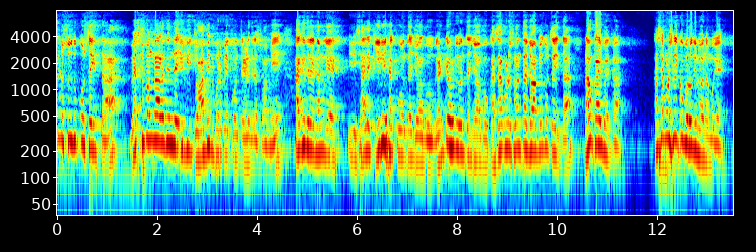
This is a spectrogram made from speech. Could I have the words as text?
ಗುಡಿಸೋದಕ್ಕೂ ಸಹಿತ ವೆಸ್ಟ್ ಬಂಗಾಳದಿಂದ ಇಲ್ಲಿ ಜಾಬಿಗೆ ಬರಬೇಕು ಅಂತ ಹೇಳಿದ್ರೆ ಸ್ವಾಮಿ, ಹಾಗಿದ್ರೆ ನಮಗೆ ಈ ಶಾಲೆ ಕೀಲಿ ಹಾಕುವಂತ ಜಾಬು ಗಂಟೆ ಹೊಡೆಯುವಂಥ ಜಾಬು ಕಸ ಗುಡಿಸುವಂತ ಜಾಬಿಗೂ ಸಹಿತ ನಾವು ಕಾಯ್ಬೇಕಾ? ಕಸ ಗುಡಿಸ್ಲಿಕ್ಕೂ ಬರೋದಿಲ್ವಾ ನಮಗೆ?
